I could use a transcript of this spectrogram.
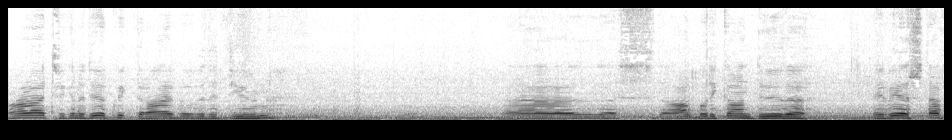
Right, we're going to do a quick drive over the dune. Uh, the, the Hardbody can't do the heavier stuff,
